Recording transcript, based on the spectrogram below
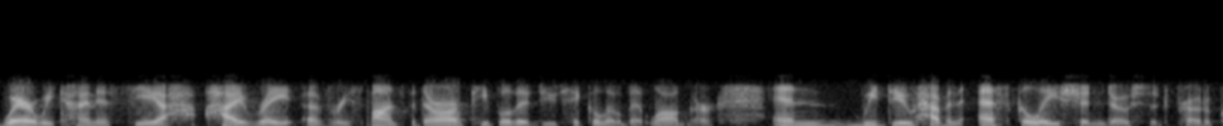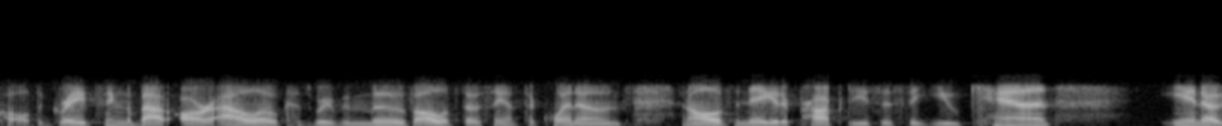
where we kind of see a high rate of response, but there are people that do take a little bit longer. And we do have an escalation dosage protocol. The great thing about our aloe, because we remove all of those anthraquinones and all of the negative properties, is that you can, you know,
